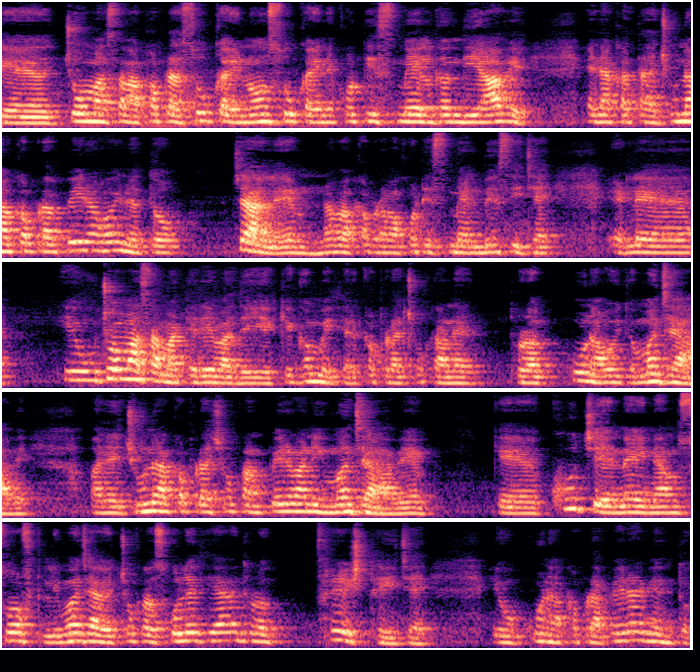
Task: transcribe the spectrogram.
કે ચોમાસામાં કપડાં સુકાય, ન સુકાય ને ખોટી સ્મેલ ગંદી આવે એના કરતાં જૂના કપડાં પહેર્યા હોય ને તો ચાલે એમ, નવા કપડામાં ખોટી સ્મેલ બેસી જાય. એટલે એવું ચોમાસા માટે રહેવા દઈએ કે ગમે ત્યારે કપડાં છોકરાને થોડા કૂણા હોય તો મજા આવે. અને જૂના કપડાં છોકરાને પહેરવાની મજા આવે એમ. કે ખૂચે નહીં ને આમ સોફ્ટલી મજા આવે. છોકરા સ્કૂલેથી આવે થોડો ફ્રેશ થઈ જાય. એવું કૂણા કપડાં પહેરાવીએ ને તો.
